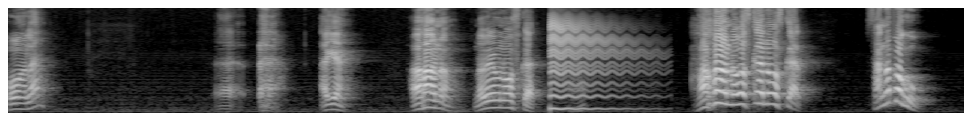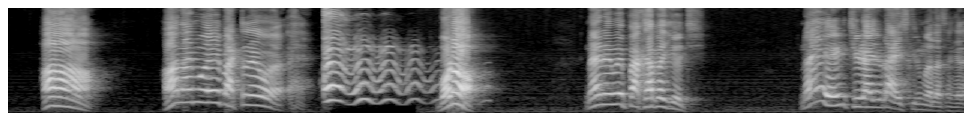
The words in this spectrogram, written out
कौन है आज्ञा हाँ हाँ नवीन नमस्कार हाँ हाँ नमस्कार नमस्कार सान पगु हाँ हाँ, हाँ हाँ ना मुझे बाटरे बड़ ना ना मुझे पखापाखी अच्छी ना ये चिड़ा जोड़ा आइसक्रीम वाला सागर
